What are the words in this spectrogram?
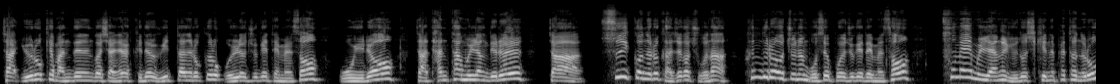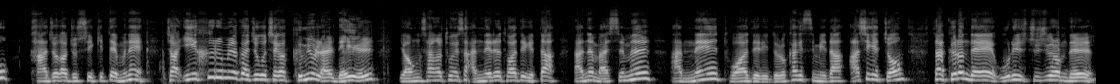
자 이렇게 만드는 것이 아니라 그대로 윗단으로 끌어올려 주게 되면서 오히려 자 단타 물량들을 자 수익권으로 가져가 주거나 흔들어 주는 모습을 보여주게 되면서 투매 물량을 유도시키는 패턴으로 가져가 줄 수 있기 때문에 자 이 흐름을 가지고 제가 금요일 날 내일 영상을 통해서 안내를 도와드리겠다라는 말씀을 안내 도와드리도록 하겠습니다. 아시겠죠? 자 그런데 우리 주주 여러분들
